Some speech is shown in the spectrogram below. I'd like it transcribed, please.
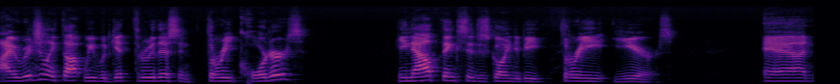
I originally thought we would get through this in three quarters. He now thinks it is going to be three years. And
